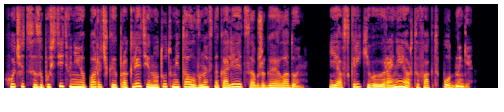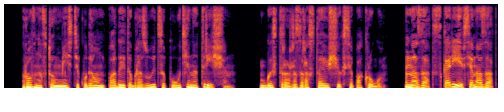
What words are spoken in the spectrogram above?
Хочется запустить в нее парочкой проклятий, но тут металл вновь накаляется, обжигая ладонь. Я вскрикиваю и артефакт под ноги. Ровно в том месте, куда он падает, образуется паутина трещин, быстро разрастающихся по кругу. «Назад! Скорее, все назад!»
